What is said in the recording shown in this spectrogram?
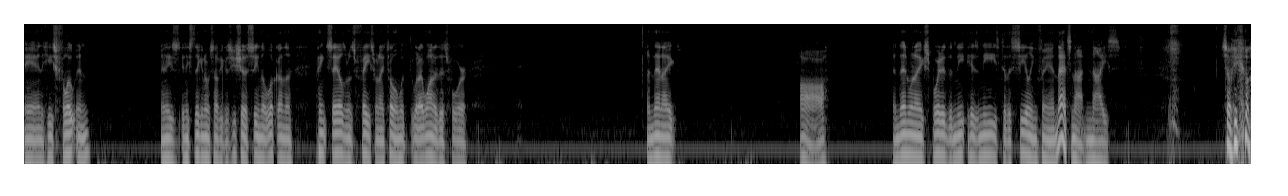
And he's floating and he's and he's thinking to himself, goes, You should have seen the look on the paint salesman's face when I told him what what I wanted this for. And then I Aw. And then when I exploited the knee, his knees to the ceiling fan, that's not nice. So he go,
